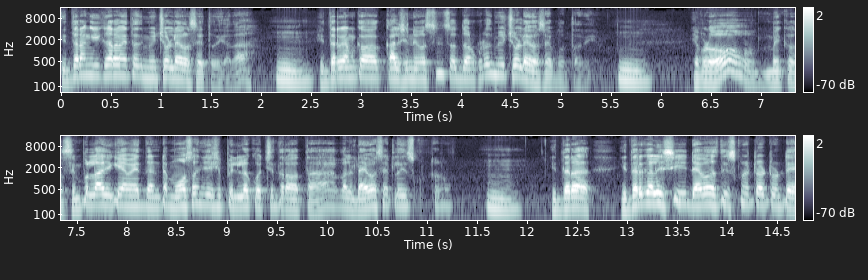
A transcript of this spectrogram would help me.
ఇద్దరు అంగీకారం అవుతుంది మ్యూచువల్ డైవర్స్ అవుతుంది కదా. ఇద్దరు కనుక కలిసి నివసించొద్దు అనుకుంటే మ్యూచువల్ డైవర్స్ అయిపోతుంది. ఇప్పుడు మీకు సింపుల్ లాజిక్ ఏమైందంటే మోసం చేసి పెళ్ళిలోకి వచ్చిన తర్వాత వాళ్ళు డైవర్స్ ఎట్లా తీసుకుంటారు. ఇద్దరు ఇద్దరు కలిసి డైవర్స్ తీసుకునేటట్టు ఉంటే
